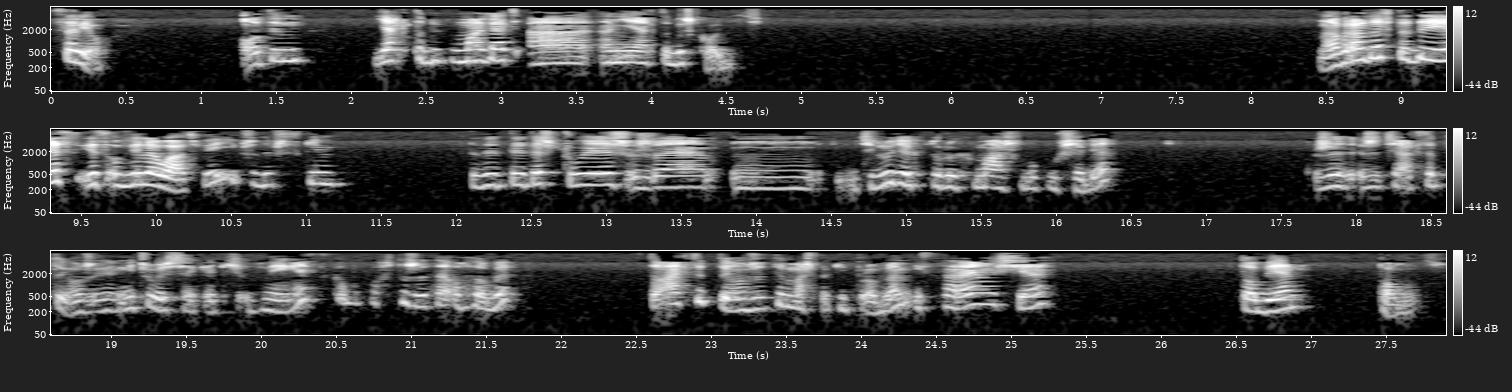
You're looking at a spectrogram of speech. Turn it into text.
Serio. O tym, jak tobie pomagać, a, a nie jak tobie szkodzić. Naprawdę wtedy jest, jest o wiele łatwiej i przede wszystkim wtedy ty też czujesz, że mm, ci ludzie, których masz wokół siebie, że, że cię akceptują, że nie czujesz się jak jakiś odmieniec, tylko po prostu, że te osoby to akceptują, że ty masz taki problem i starają się tobie pomóc.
